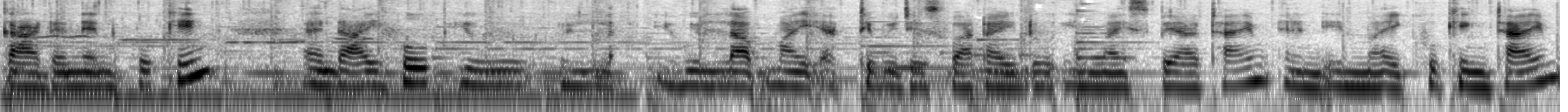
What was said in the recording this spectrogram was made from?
garden and cooking and i hope you will you will love my activities what i do in my spare time and in my cooking time.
